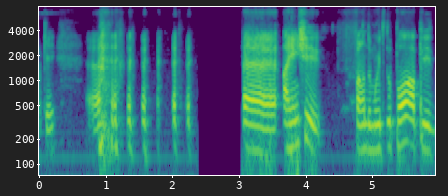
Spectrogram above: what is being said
ok? É... É, a gente falando muito do Pop,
